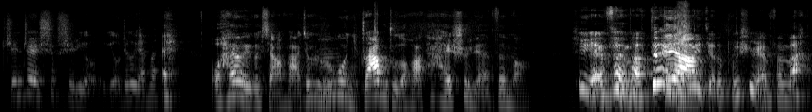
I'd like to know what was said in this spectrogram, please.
真正是不是有有这个缘分？哎我还有一个想法，就是如果你抓不住的话，它还是缘分吗？是缘分吗？对对呀我也觉得不是缘分吧。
